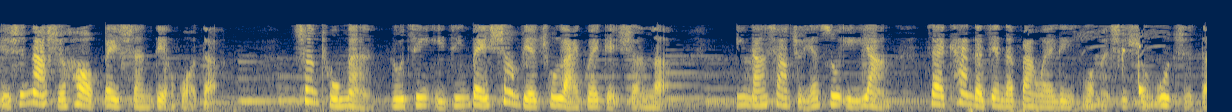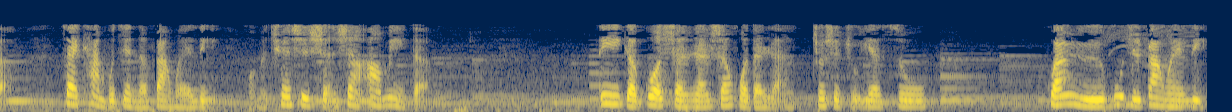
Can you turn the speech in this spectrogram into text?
也是那时候被神点活的。圣徒们如今已经被圣别出来归给神了，应当像主耶稣一样，在看得见的范围里，我们是属物质的；在看不见的范围里，我们却是神圣奥秘的。第一个过神人生活的人就是主耶稣。关于物质范围里，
